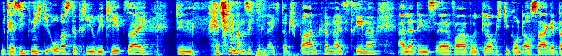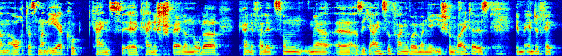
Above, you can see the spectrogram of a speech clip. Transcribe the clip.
der Sieg nicht die oberste Priorität sei, den hätte man sich vielleicht dann sparen können als Trainer. Allerdings äh, war wohl, glaube ich, die Grundaussage dann auch, dass man eher guckt, keins, äh, keine Sperren oder keine Verletzungen mehr äh, sich einzufangen, weil man ja eh schon weiter ist. Im Endeffekt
